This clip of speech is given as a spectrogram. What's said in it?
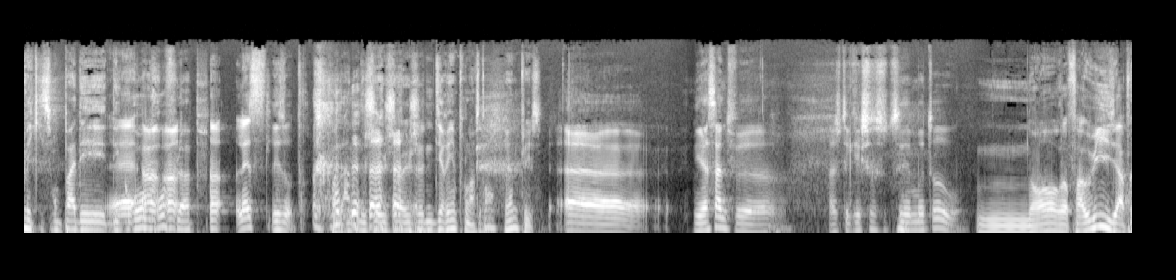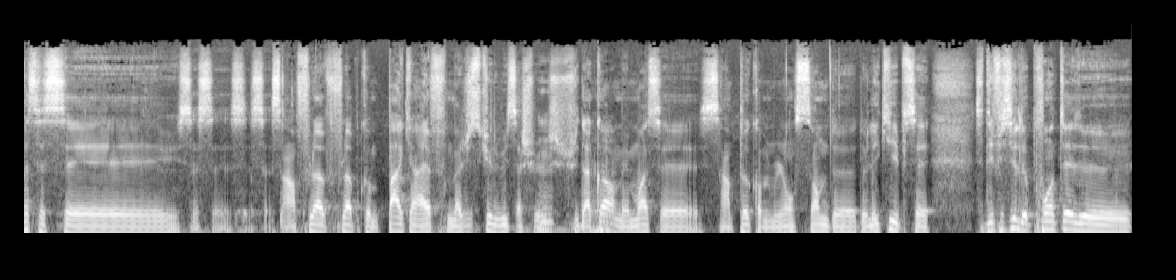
mais qui sont pas des, des Euh, gros un, gros un, flops. un, laisse les autres. Voilà, je, je- je ne dis rien pour l'instant, rien de plus. Euh, Yassan, tu veux ajouter quelque chose sur tes motos ou... Non, enfin oui, après c'est c'est c'est- c'est- c'est- c'est un flop, flop comme pas qu'un F majuscule, oui ça je, suis- Mm. je suis d'accord, mais moi c'est c'est un peu comme l'ensemble de, de l'équipe. C'est c'est difficile de pointer de-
